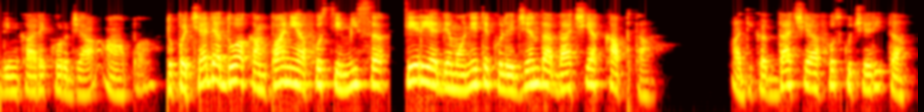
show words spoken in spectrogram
din care curgea apă. După cea de-a doua campanie a fost emisă seria de monede cu legenda Dacia Capta, adică Dacia a fost cucerită,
